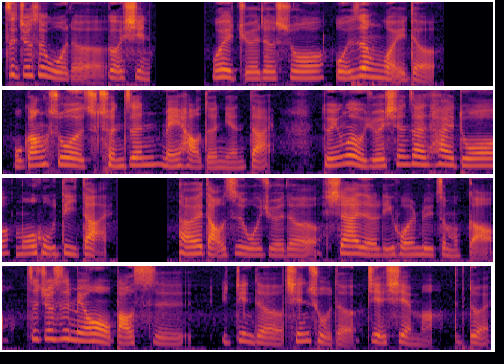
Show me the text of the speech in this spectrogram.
这就是我的个性。我也觉得说，我认为的，我刚刚说的纯真美好的年代，对，因为我觉得现在太多模糊地带，才会导致我觉得现在的离婚率这么高，这就是没有保持一定的清楚的界限嘛，对不对？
